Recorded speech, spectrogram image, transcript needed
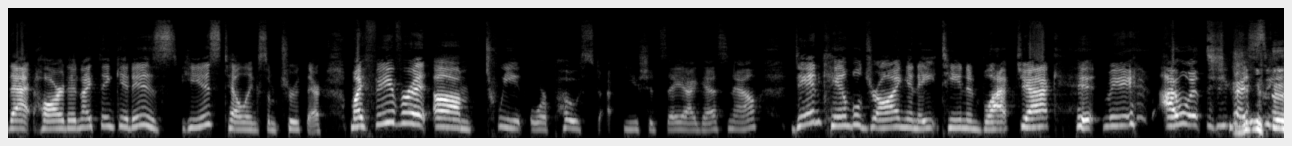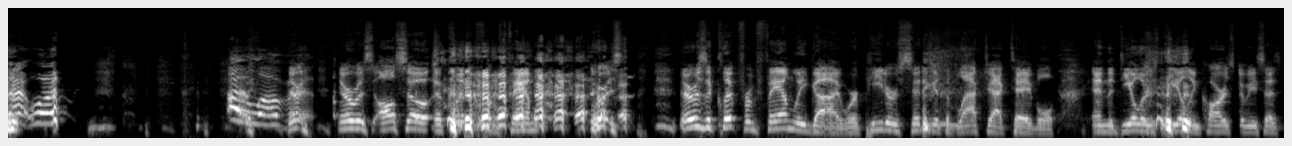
that hard, and I think it is. He is telling some truth there. My favorite um, tweet or post, you should say, I guess now, Dan Campbell drawing an eighteen in blackjack hit me. I went. Did you guys see that one? I love there, it. There was also a clip from Family. There was there was a clip from Family Guy where Peter's sitting at the blackjack table and the dealer's dealing cards to him. He says,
